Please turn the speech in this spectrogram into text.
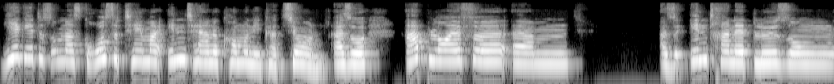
hier geht es um das große Thema interne Kommunikation, also Abläufe, ähm, also Intranet-Lösungen,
